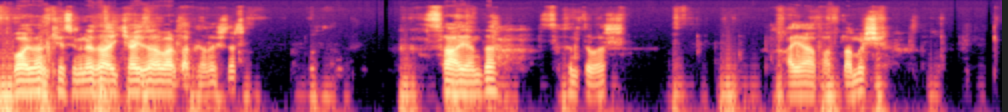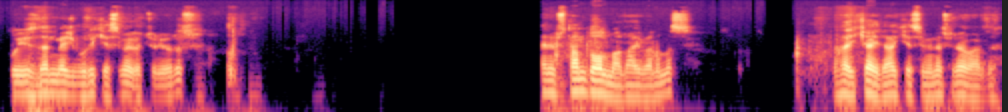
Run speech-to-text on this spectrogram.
Bu hayvanın kesimine daha iki ay daha vardı arkadaşlar. Sağ ayağında sıkıntı var. Ayağı patlamış. Bu yüzden mecburi kesime götürüyoruz. Henüz tam dolmadı hayvanımız. Daha iki ay daha kesimine süre vardı.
